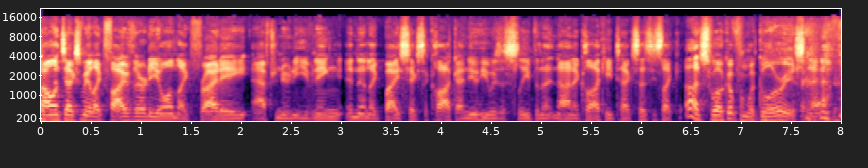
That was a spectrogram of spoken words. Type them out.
Colin texted me at like 5.30 on like Friday afternoon, evening. And then like by 6 o'clock, I knew he was asleep. And at 9 o'clock, he texts us. He's like, oh, I just woke up from a glorious nap.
